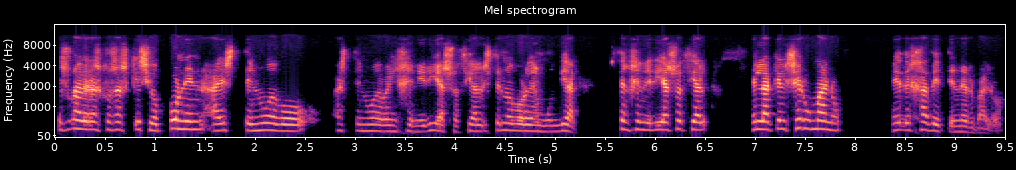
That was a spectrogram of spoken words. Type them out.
es una de las cosas que se oponen a este nuevo, a esta nueva ingeniería social, este nuevo orden mundial, esta ingeniería social en la que el ser humano eh, deja de tener valor.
